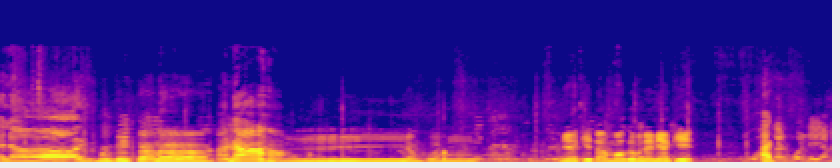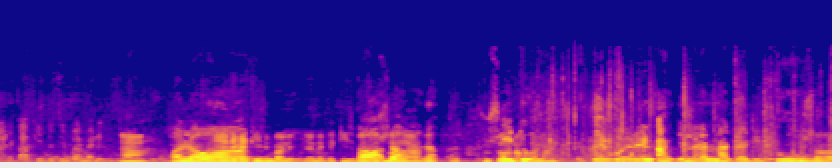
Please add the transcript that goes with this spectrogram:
Dalam. Google tak lah. Ana. Ih, ampun ni. Ni Akid tak mau ke benda ni Akid? Google boleh. Yang ada kaki tu simpan balik. Ha. Hello. Yang ada kaki simpan balik. Yang ada kaki sebab Tak, susah tak, lah. tak. Susah nak Itu- berenang. Saya berenang je lah nak jadi tu. Susah.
